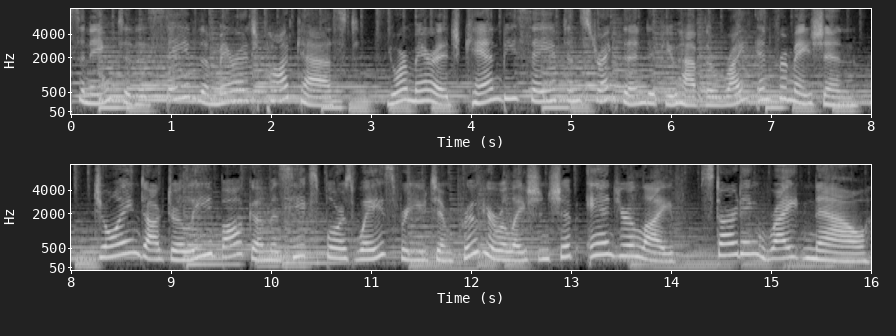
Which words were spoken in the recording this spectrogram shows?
listening to the Save the Marriage podcast. Your marriage can be saved and strengthened if you have the right information. Join Dr. Lee Baucom as he explores ways for you to improve your relationship and your life, starting right now.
